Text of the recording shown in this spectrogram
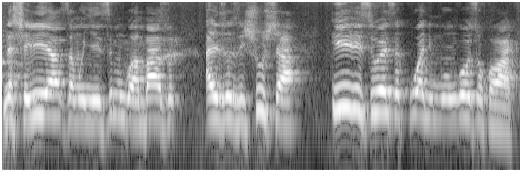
na sheria za Mwenyezi Mungu ambazo alizozishusha ili ziweze kuwa ni mwongozo kwa watu.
